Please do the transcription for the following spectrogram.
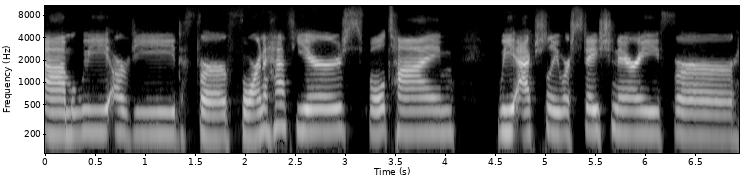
Um, we RV'd for four and a half years, full time. We actually were stationary for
